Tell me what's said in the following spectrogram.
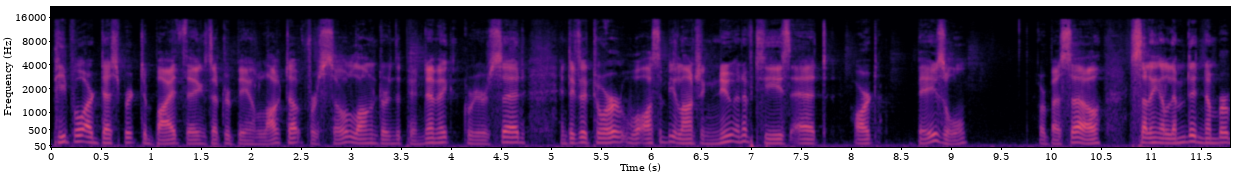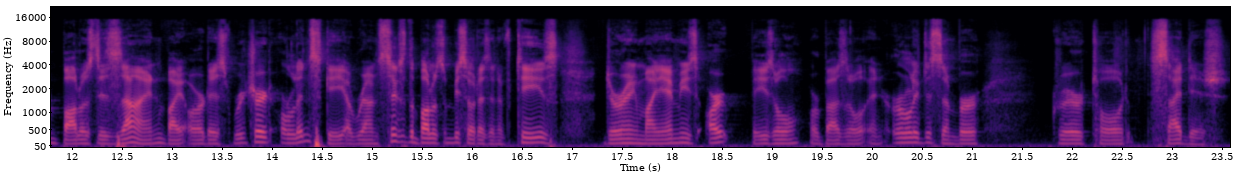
People are desperate to buy things after being locked up for so long during the pandemic, Grier said, and Dictador will also be launching new NFTs at Art Basel or Basel, selling a limited number of bottles designed by artist Richard Orlinski. Around six of the bottles will be sold as NFTs during Miami's Art Basel or Basel in early December, Grier told Side Dish.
